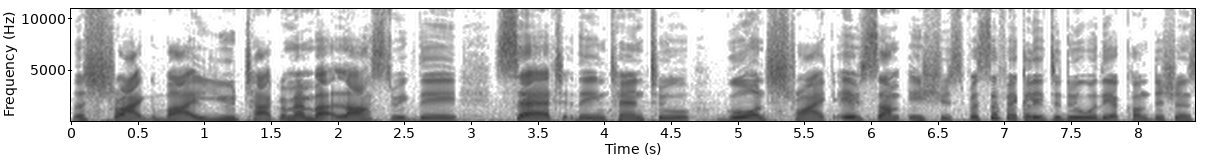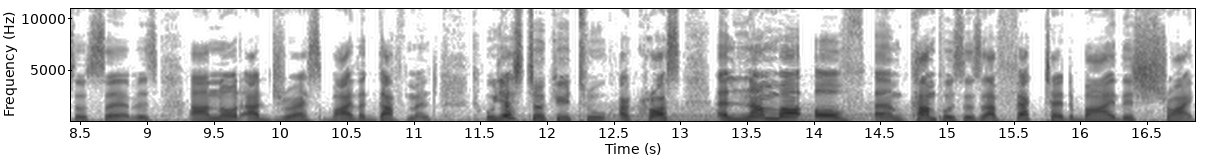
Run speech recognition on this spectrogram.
the strike by UTAG. Remember, last week they said they intend to go on strike if some issues, specifically to do with their conditions of service, are not addressed by the government. We just took you to across a number of um, campuses affected by this strike.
